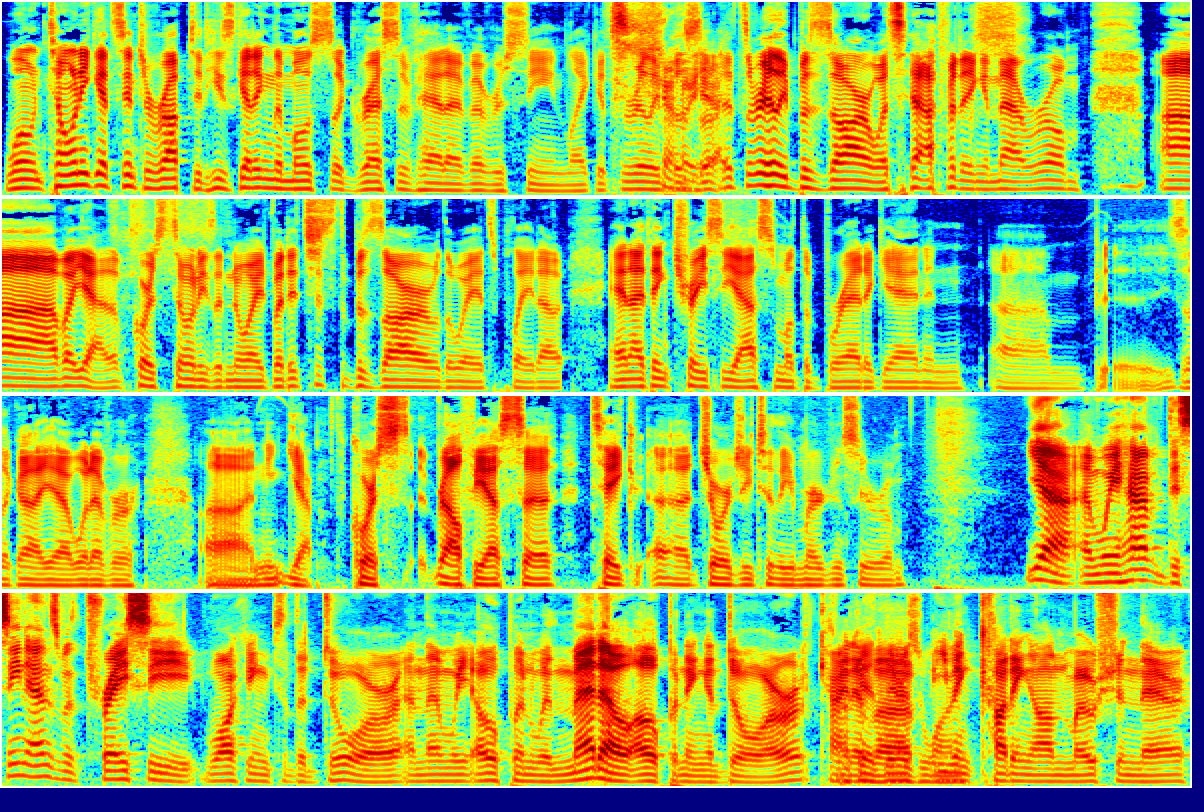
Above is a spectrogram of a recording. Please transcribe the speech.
when Tony gets interrupted, he's getting the most aggressive head I've ever seen. Like it's really Oh, bizarre. yeah. It's really bizarre what's happening in that room. Uh, but yeah, of course Tony's annoyed, but it's just the bizarre the way it's played out. And I think Tracy asks him about the bread again, and um, he's like, "Oh yeah, whatever." Uh, and yeah, of course Ralphie has to take uh, Georgie to the emergency room. Yeah, and we have the scene ends with Tracy walking to the door, and then we open with Meadow opening a door, kind Okay, of there's uh, even cutting on motion there.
